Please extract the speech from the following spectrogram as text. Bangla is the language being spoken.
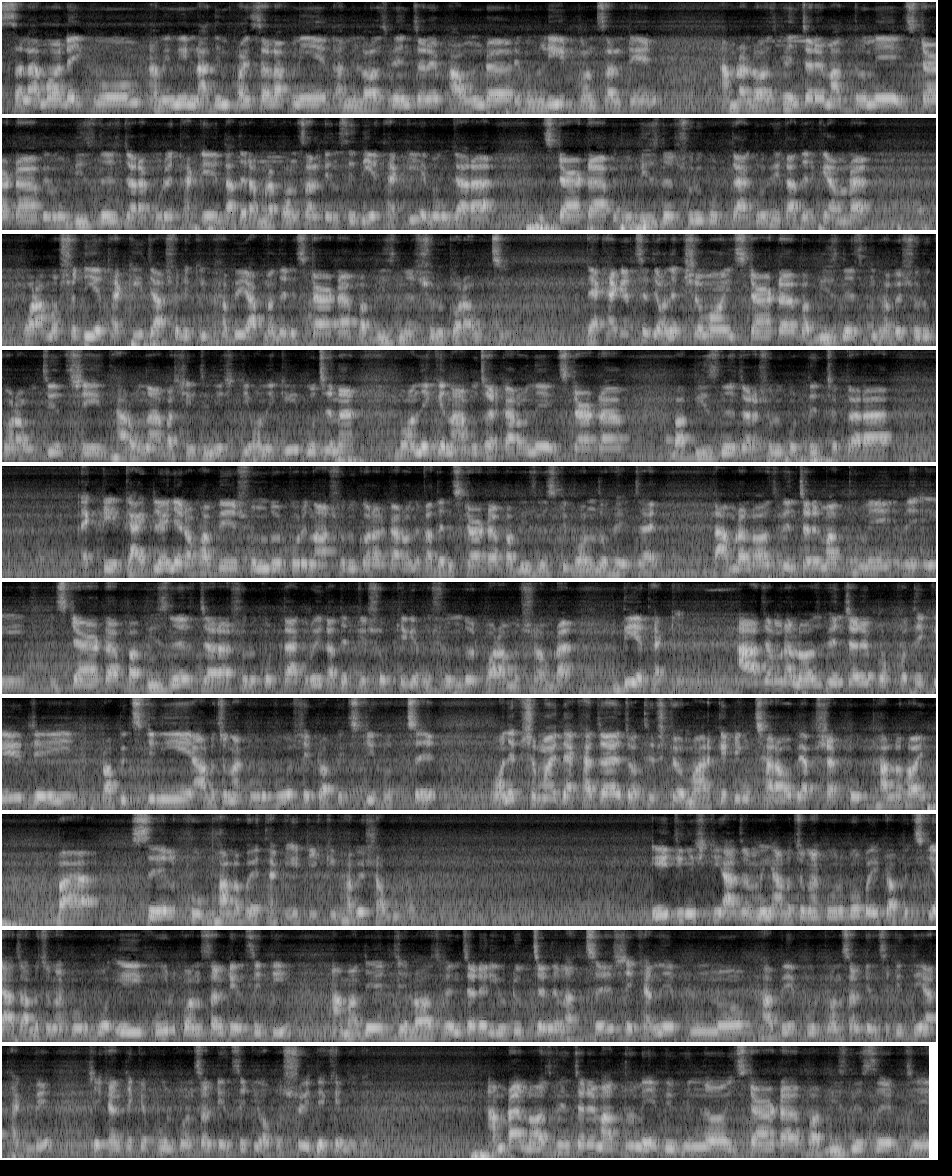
আসসালামু আলাইকুম। আমি মীর নাদিম ফয়সাল আহমেদ। আমি লস ভেঞ্চারের ফাউন্ডার এবং লিড কনসালটেন্ট আমরা লস ভেঞ্চারের মাধ্যমে স্টার্ট আপ এবং বিজনেস যারা করে থাকে তাদের আমরা কনসালটেন্সি দিয়ে থাকি এবং যারা স্টার্ট আপ এবং বিজনেস শুরু করতে আগ্রহী, তাদেরকে আমরা পরামর্শ দিয়ে থাকি যে আসলে কীভাবে আপনাদের স্টার্ট আপ বা বিজনেস শুরু করা উচিত। দেখা গেছে যে অনেক সময় স্টার্ট আপ বা বিজনেস কীভাবে শুরু করা উচিত, সেই ধারণা বা সেই জিনিসটি অনেকেই বোঝে না বা অনেকে না বোঝার কারণে স্টার্ট আপ বা বিজনেস যারা শুরু করতে ইচ্ছুক তারা একটি গাইডলাইনের অভাবে সুন্দর করে না শুরু করার কারণে তাদের স্টার্ট আপ বা বিজনেসটি বন্ধ হয়ে যায়। তা আমরা লস ভেঞ্চারের মাধ্যমে এই স্টার্ট আপ বা বিজনেস যারা শুরু করতে আগ্রহী, তাদেরকে সঠিক এবং সুন্দর পরামর্শ আমরা দিয়ে থাকি। আজ আমরা লস ভেঞ্চারের পক্ষ থেকে যেই টপিকসটি নিয়ে আলোচনা করব, সেই টপিকসটি হচ্ছে অনেক সময় দেখা যায় যথেষ্ট মার্কেটিং ছাড়াও ব্যবসা খুব ভালো হয় বা সেল খুব ভালো হয়ে থাকে। এটি কীভাবে সম্ভব? এই জিনিসটি আজ আমি আলোচনা করব বা এই টপিকসটি আজ আলোচনা করব। এই ফুল কনসালটেন্সিটি আমাদের যে লস ভেঞ্চারের ইউটিউব চ্যানেল আছে, সেখানে পূর্ণভাবে ফুল কনসালটেন্সিটি দেয়া থাকবে। সেখান থেকে ফুল কনসালটেন্সিটি অবশ্যই দেখে নেবেন আমরা লস ভেঞ্চারের মাধ্যমে বিভিন্ন স্টার্ট আপ বা বিজনেসের যে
